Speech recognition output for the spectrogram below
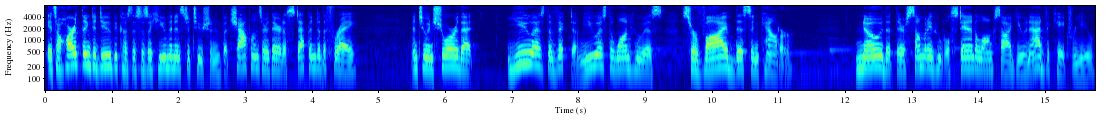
It's a hard thing to do because this is a human institution, but chaplains are there to step into the fray and to ensure that you, as the victim, you, as the one who has survived this encounter, know that there's somebody who will stand alongside you and advocate for you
